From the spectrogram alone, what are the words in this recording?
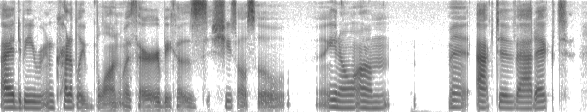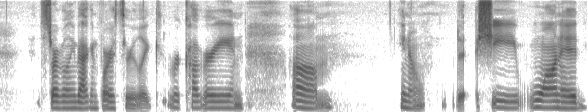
I had to be incredibly blunt with her because she's also, you know, um, an active addict, struggling back and forth through like recovery and um you know, she wanted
